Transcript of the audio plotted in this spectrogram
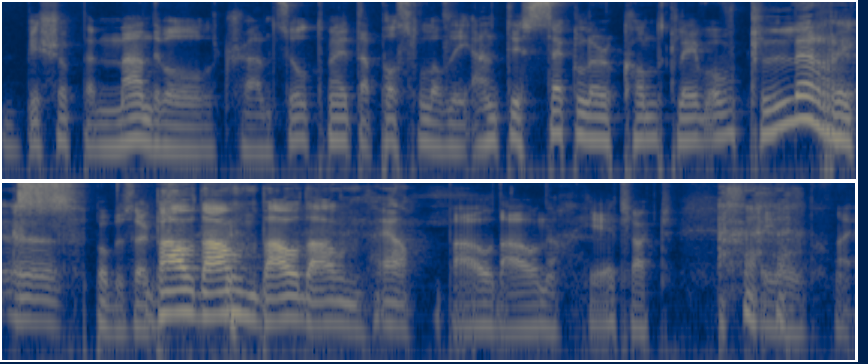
Bishop Mandible, transultimate apostle of the anti-secular conclave of clerics, på besøk. Bow down, bow down. Ja. Bow down, ja. Helt klart. Hail. Nei.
